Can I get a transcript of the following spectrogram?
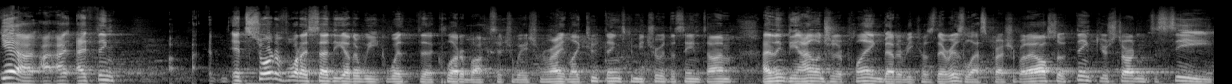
Yeah, I, I- I think it's sort of what I said the other week with the Clutterbuck situation, right? Like two things can be true at the same time. I think the Islanders are playing better because there is less pressure, but I also think you're starting to see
